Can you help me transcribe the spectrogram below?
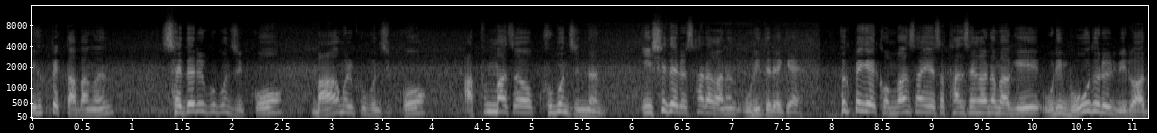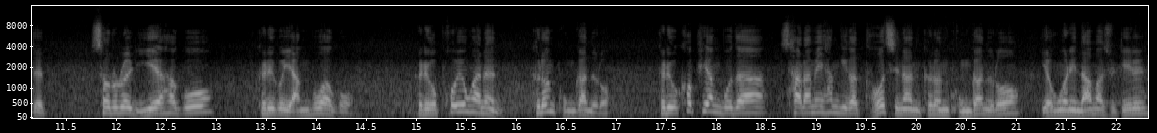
이 흑백 다방은 세대를 구분짓고 마음을 구분짓고 아픔마저 구분짓는 이 시대를 살아가는 우리들에게 흑백의 건반 사이에서 탄생한 음악이 우리 모두를 위로하듯 서로를 이해하고 그리고 양보하고 그리고 포용하는 그런 공간으로 그리고 커피향보다 사람의 향기가 더 진한 그런 공간으로 영원히 남아주길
